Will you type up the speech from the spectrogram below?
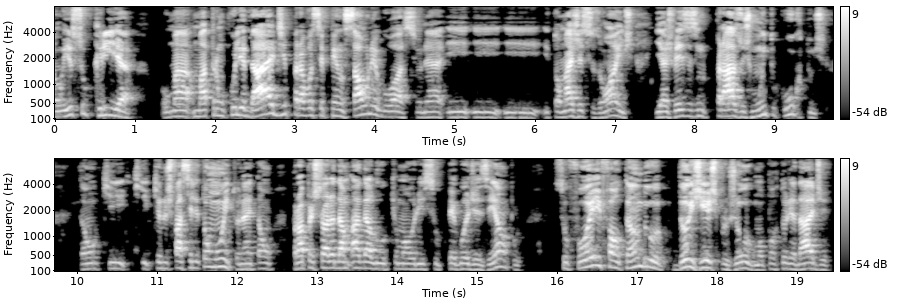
Então isso cria uma, uma tranquilidade para você pensar o negócio né, e, e, e, tomar decisões, e às vezes em prazos muito curtos, então que, que, que nos facilitam muito. Né? Então, a própria história da Magalu, que o Maurício pegou de exemplo, isso foi faltando dois dias para o jogo, uma oportunidade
